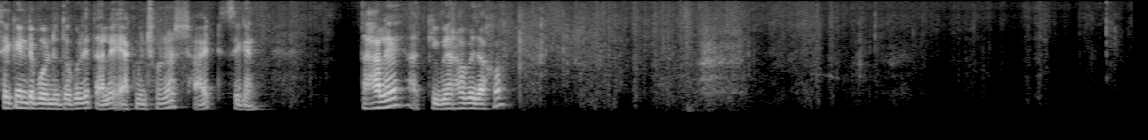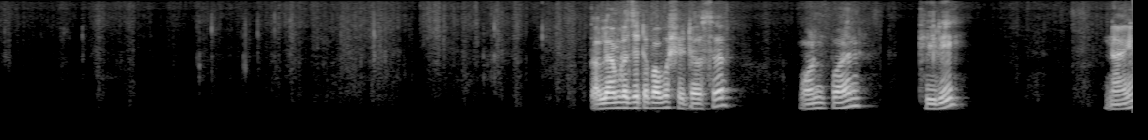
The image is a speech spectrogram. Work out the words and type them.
সেকেন্ডে পরিণত করি, তাহলে এক মিনিট সমান ষাট সেকেন্ড তাহলে কি বের হবে দেখো? তাহলে আমরা যেটা পাবো সেটা হচ্ছে one point three nine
